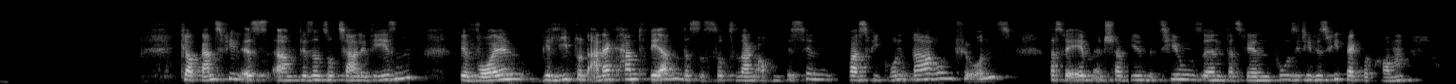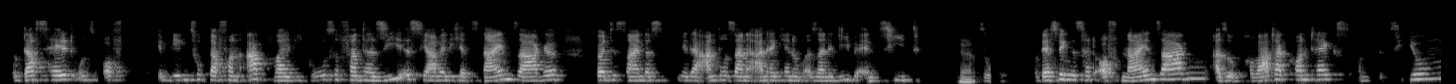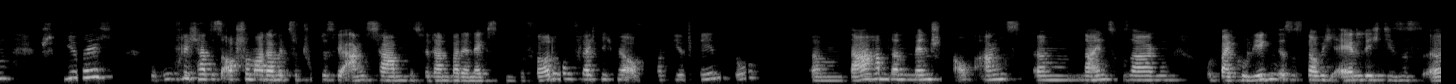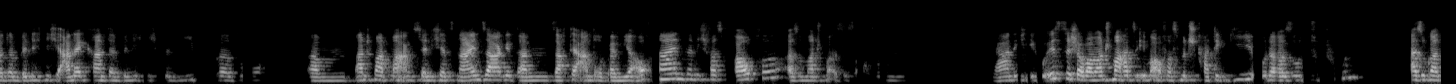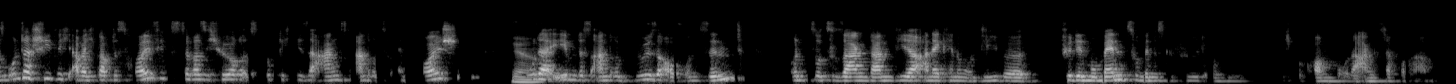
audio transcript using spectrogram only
Ich glaube, ganz viel ist, ähm, wir sind soziale Wesen. Wir wollen geliebt und anerkannt werden. Das ist sozusagen auch ein bisschen was wie Grundnahrung für uns, dass wir eben in stabilen Beziehungen sind, dass wir ein positives Feedback bekommen. Und das hält uns oft im Gegenzug davon ab, weil die große Fantasie ist ja, wenn ich jetzt Nein sage, könnte es sein, dass mir der andere seine Anerkennung oder seine Liebe entzieht. Ja. So. Und deswegen ist halt oft Nein sagen, also privater Kontext und Beziehungen schwierig. Beruflich hat es auch schon mal damit zu tun, dass wir Angst haben, dass wir dann bei der nächsten Beförderung vielleicht nicht mehr auf dem Papier stehen. So. Ähm, da haben dann Menschen auch Angst, ähm, Nein zu sagen. Und bei Kollegen ist es, glaube ich, ähnlich, dieses, äh, dann bin ich nicht anerkannt, dann bin ich nicht beliebt oder so. Ähm, manchmal hat man Angst, wenn ich jetzt Nein sage, dann sagt der andere bei mir auch Nein, wenn ich was brauche. Also manchmal ist es auch so ein, ja, nicht egoistisch, aber manchmal hat es eben auch was mit Strategie oder so zu tun. Also ganz unterschiedlich, aber ich glaube, das häufigste, was ich höre, ist wirklich diese Angst, andere zu enttäuschen ja. oder eben, dass andere böse auf uns sind und sozusagen dann wir Anerkennung und Liebe für den Moment zumindest gefühlt irgendwie nicht bekommen oder Angst davor haben.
